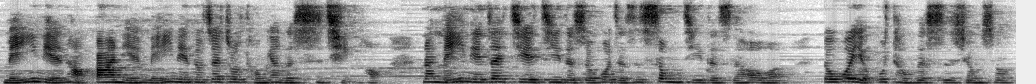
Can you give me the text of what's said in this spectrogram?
每一年哈，八年每一年都在做同样的事情哈。那每一年在接机的时候，或者是送机的时候啊，都会有不同的师兄说：“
